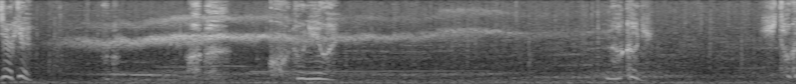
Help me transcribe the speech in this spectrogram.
19この匂い。中に人が。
